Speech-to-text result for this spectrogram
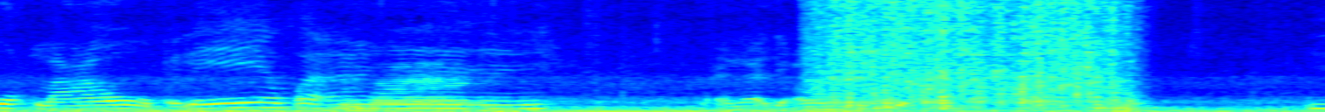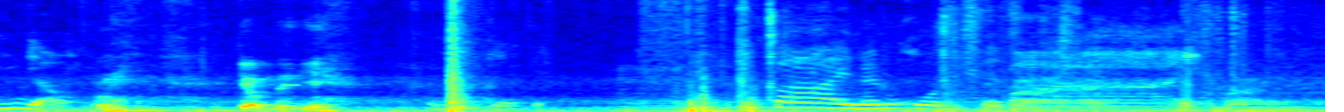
พวกเรา ไปแล้วบายบ๊ายบายไปแล้วเดี๋ยวเอาไปเก็บอืมเดี๋ยวอุ๊ยจบได้ดีโอเคโอเคอืมบ๊ายบายนะทุกคน บ๊ายบายยบ๊ายบาย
